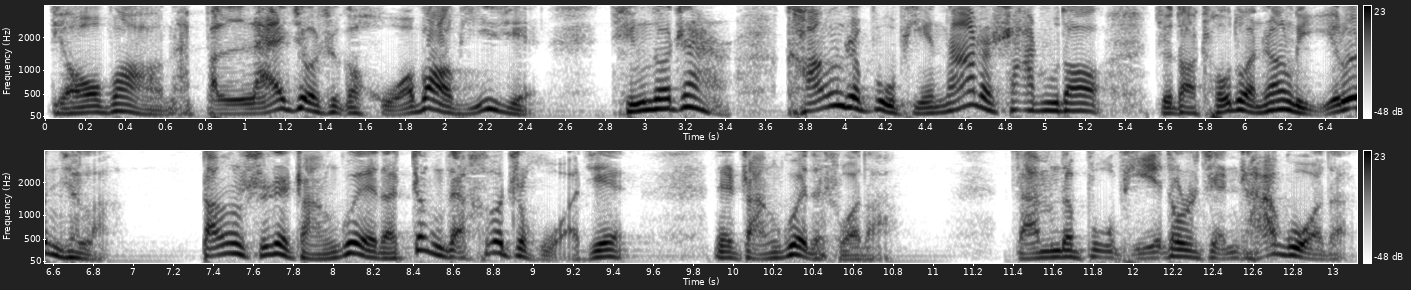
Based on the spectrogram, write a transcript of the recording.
碉豹那本来就是个火爆脾气，听到这儿，扛着布匹，拿着杀猪刀，就到绸缎庄理论去了。当时这掌柜的正在呵斥伙计，那掌柜的说道：“咱们的布匹都是检查过的，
